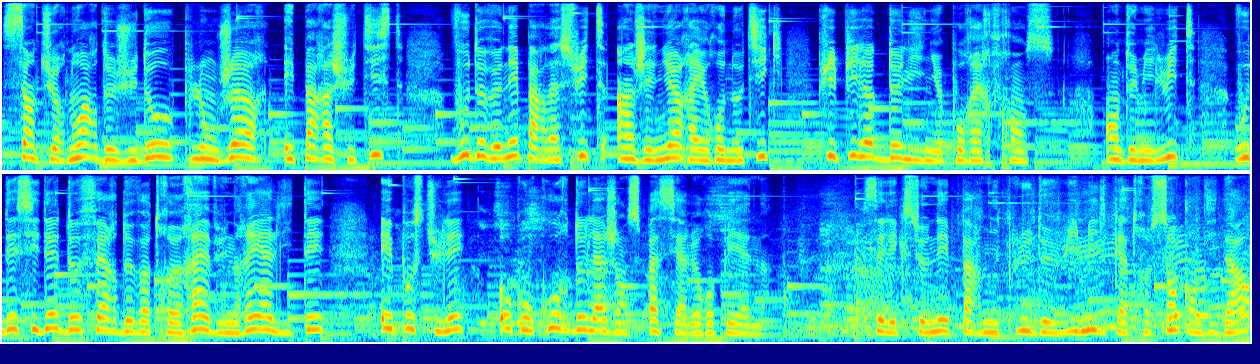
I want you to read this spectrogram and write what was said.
ceinture noire de judo, plongeur et parachutiste, vous devenez par la suite ingénieur aéronautique, puis pilote de ligne pour Air France. En 2008, vous décidez de faire de votre rêve une réalité et postuler au concours de l'Agence spatiale européenne. Sélectionné parmi plus de 8400 candidats,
